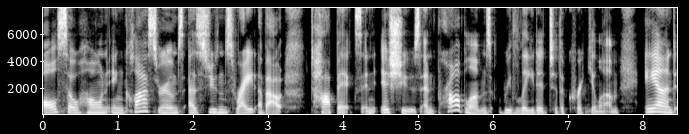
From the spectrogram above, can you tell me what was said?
also hone in classrooms as students write about topics and issues and problems related to the curriculum. And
